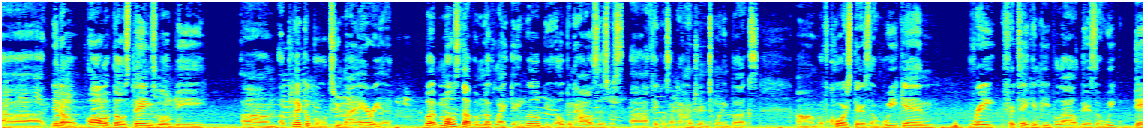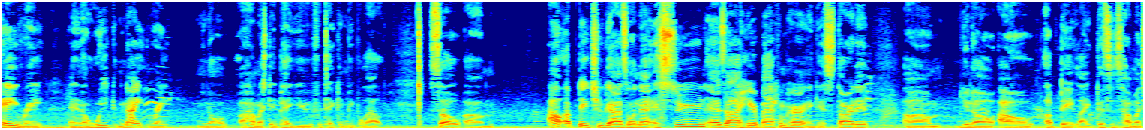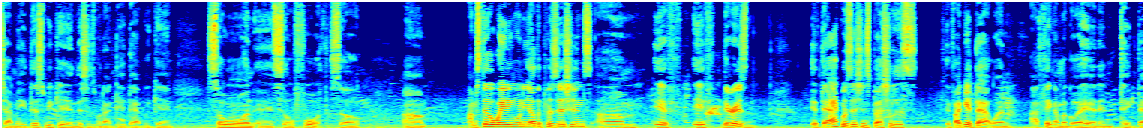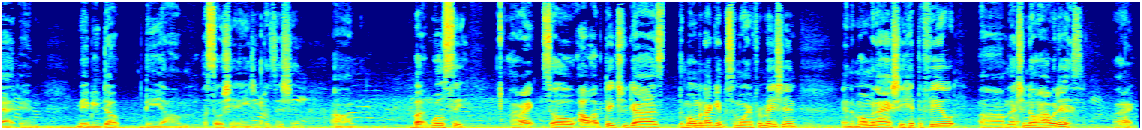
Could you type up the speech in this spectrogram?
uh, you know all of those things will be um, applicable to my area, but most of them look like they will be. Open houses was uh, I think was like 120 bucks. Um, of course, there's a weekend rate for taking people out. There's a weekday rate and a weeknight rate. You know how much they pay you for taking people out. So um, I'll update you guys on that as soon as I hear back from her and get started. Um, you know, I'll update like this is how much I made this weekend, this is what I did that weekend, so on and so forth. So um, I'm still waiting on the other positions. Um, if if there is if the acquisition specialist, if I get that one, I think I'm gonna go ahead and take that and maybe dump the um, associate agent position. Um, but we'll see. All right, so I'll update you guys the moment I get some more information. And the moment I actually hit the field, um, let you know how it is. All right.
